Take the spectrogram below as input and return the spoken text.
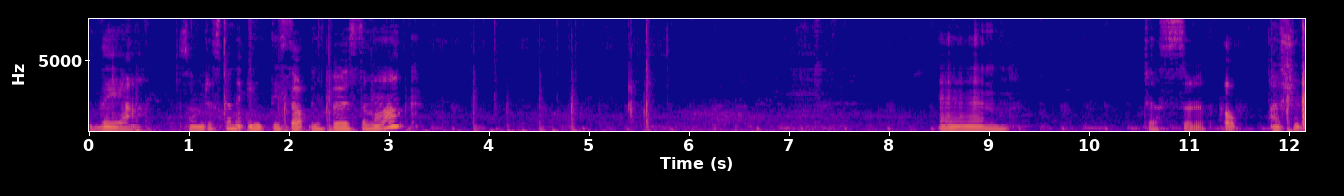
there. So I'm just going to ink this up with Versamark. And just sort of, oh, I should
